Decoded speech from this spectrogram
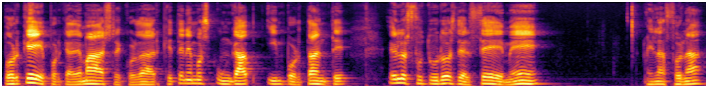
¿Por qué? Porque además, recordar que tenemos un gap importante en los futuros del CME, en la zona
